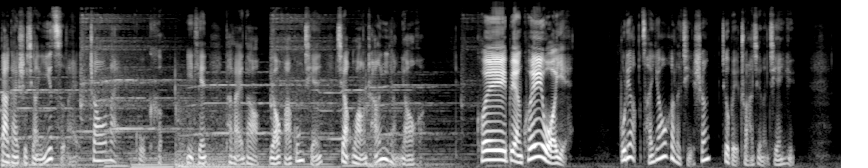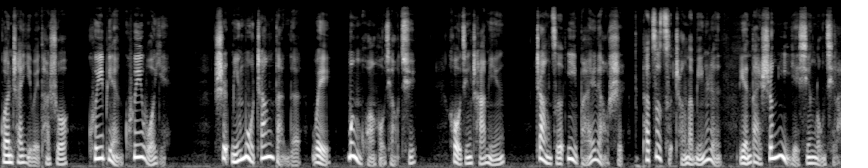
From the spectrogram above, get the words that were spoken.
大概是想以此来招赖顾客。一天，他来到姚华宫前，像往常一样吆喝：“亏便亏我也。”不料才吆喝了几声，就被抓进了监狱。官差以为他说“亏便亏我也”，是明目张胆的为孟皇后叫屈。后经查明，账则一百了事，他自此成了名人，连带生意也兴隆起来。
